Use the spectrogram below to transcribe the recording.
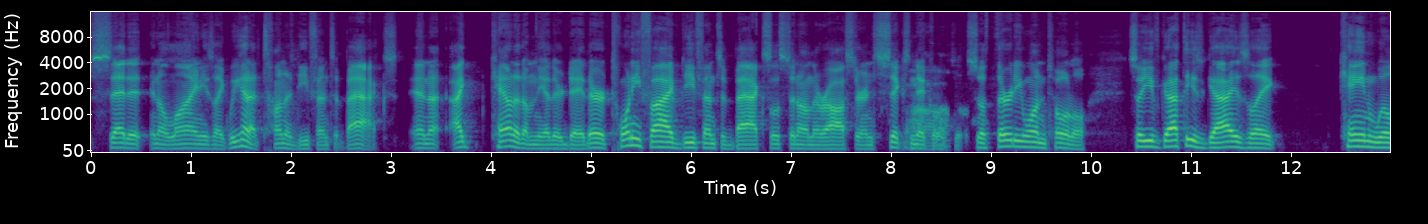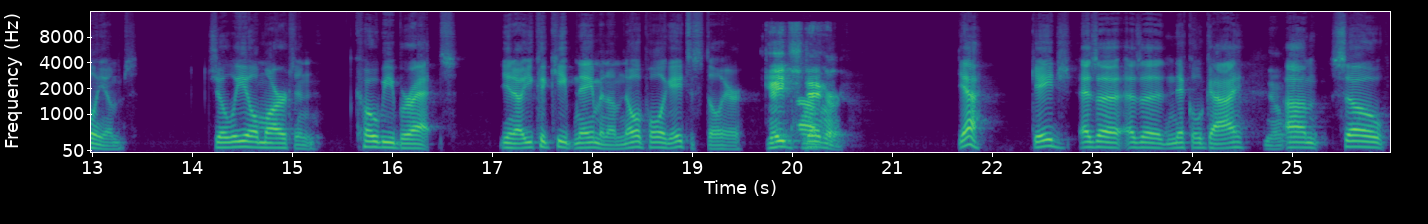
said it in a line. He's like, "We got a ton of defensive backs," and I, I counted them the other day. There are 25 defensive backs listed on the roster and six Wow. nickels, so 31 total. So you've got these guys like Kane Williams, Jaleel Martin, Koby Bretz. You know, you could keep naming them. Noah Gates is still here. Gage Stinger. Stenger. Yeah, Gage as a as a nickel guy. know. Um, so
